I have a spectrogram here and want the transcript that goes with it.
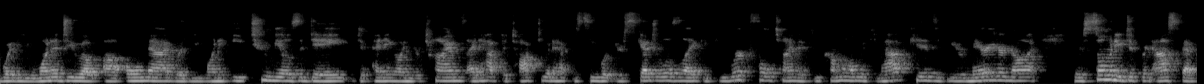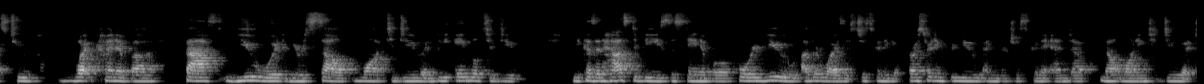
whether you want to do a, a, OMAD, whether you want to eat two meals a day, depending on your times. I'd have to talk to you. I'd have to see what your schedule is like. If you work full time, if you come home, if you have kids, if you're married or not, there's so many different aspects to what kind of a fast you would yourself want to do and be able to do because it has to be sustainable for you. Otherwise, it's just going to get frustrating for you and you're just going to end up not wanting to do it.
